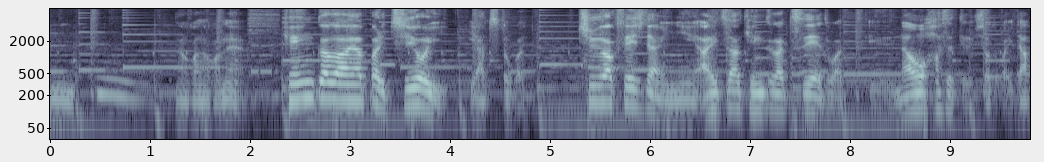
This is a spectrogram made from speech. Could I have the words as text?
うん、うんなかなかね。喧嘩がやっぱり強いやつとか中学生時代にあいつは喧嘩が強えとかっていう名を馳せてる人とかいた？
